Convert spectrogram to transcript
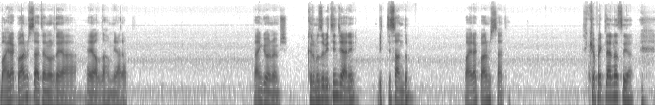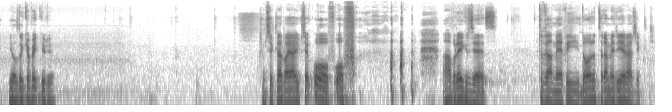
Bayrak varmış zaten orada ya. Ey Allah'ım ya Ben görmemişim. Kırmızı bitince hani bitti sandım. Bayrak varmış zaten. Köpekler nasıl ya? Yolda köpek yürüyor. Tümsekler bayağı yüksek. Of of. Aha buraya gireceğiz. Trameri. Doğru Trameri'ye verecektik.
